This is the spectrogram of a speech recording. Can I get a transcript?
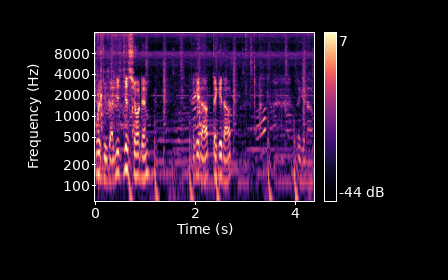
What you got? Just, just show them. Take it out. Take it out. Take it out.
